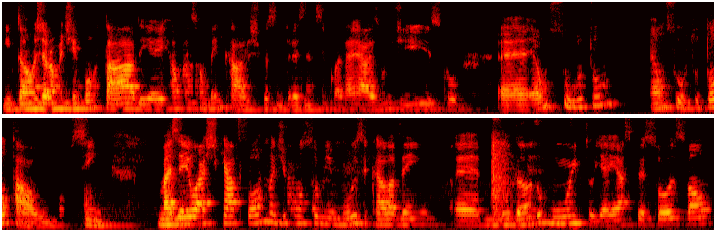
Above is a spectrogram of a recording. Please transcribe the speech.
Então, geralmente é importado e aí realmente são bem caros, tipo assim, 350 reais um disco. É, é um surto, é um surto total, sim. Mas aí eu acho que a forma de consumir música, ela vem é, mudando muito. E aí as pessoas vão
